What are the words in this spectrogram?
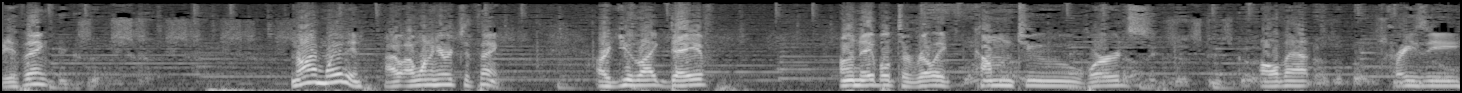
What do you think? No, I'm waiting. I, I want to hear what you think. Are you like Dave? Unable to really come to words? All that crazy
